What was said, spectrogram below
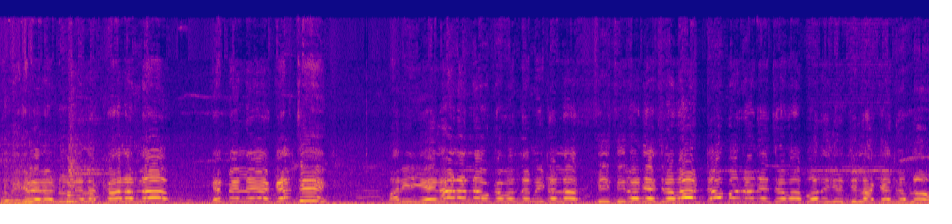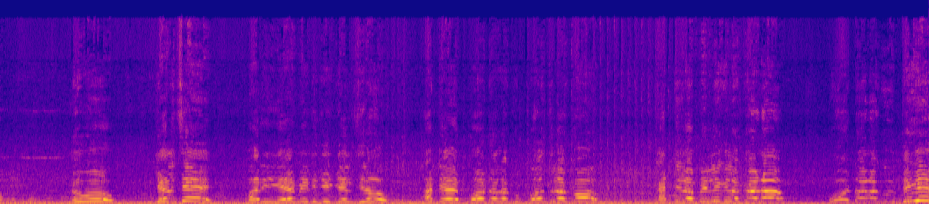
నువ్వు ఇరవై రెండు నెలల కాలంలో ఎమ్మెల్యే గెలిచి మరి ఏనాడన్నా ఒక వంద మీటర్ల సీసీ రోడ్ వేసినావా? డాంబర్ రోడ్ వేసినవా? భువనగిరి జిల్లా కేంద్రంలో. నువ్వు గెలిచి మరి ఏమిటికి గెలిచినావు? అంటే ఫోటోలకు పోతులకు కట్టిన బిల్డింగ్ల కాడ ఫోటోలకు దిగి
